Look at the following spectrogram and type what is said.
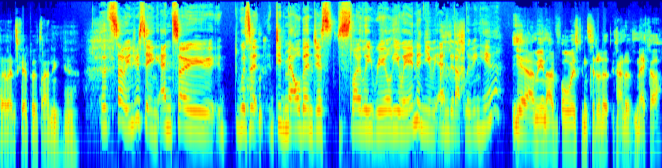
uh, landscape of dining. Yeah, that's so interesting. And so, was it? Did Melbourne just slowly reel you in, and you ended up living here? Yeah, I mean, I've always considered it kind of mecca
